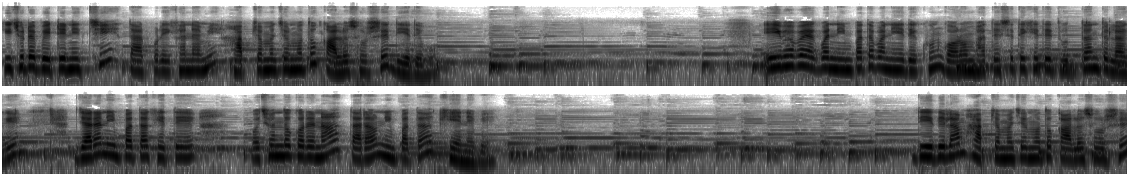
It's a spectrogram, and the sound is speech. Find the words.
কিছুটা বেটে নিচ্ছি। তারপর এখানে আমি হাফ চামচের মতো কালো সর্ষে দিয়ে দেব। এইভাবে একবার নিম পাতা বানিয়ে দেখুন। গরম ভাতের সাথে খেতে দুর্দান্ত লাগে। যারা নিম পাতা খেতে পছন্দ করে না তারাও নিম পাতা খেয়ে নেবে। দিয়ে দিলাম হাফ চামচের মতো কালো সর্ষে।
